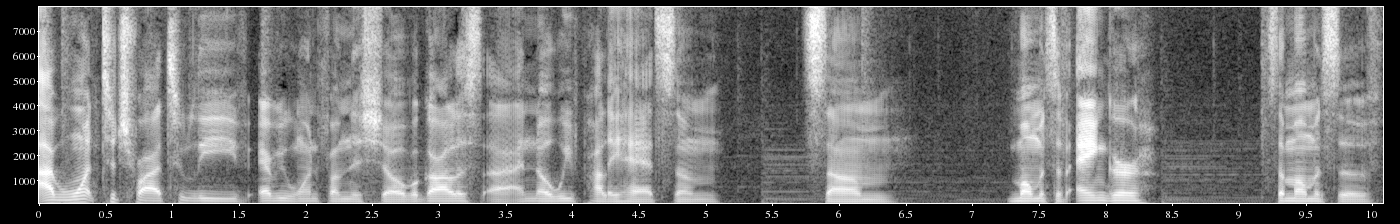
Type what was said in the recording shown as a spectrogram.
I want to try to leave everyone from this show, regardless. Uh, I know we've probably had some some moments of anger, some moments of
